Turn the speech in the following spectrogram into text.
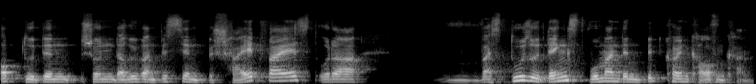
ob du denn schon darüber ein bisschen Bescheid weißt oder was du so denkst, wo man denn Bitcoin kaufen kann.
